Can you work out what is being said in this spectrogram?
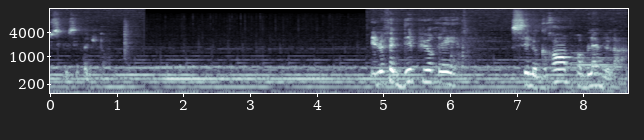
puisque c'est pas du temps. Et le fait d'épurer, c'est le grand problème de l'art.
